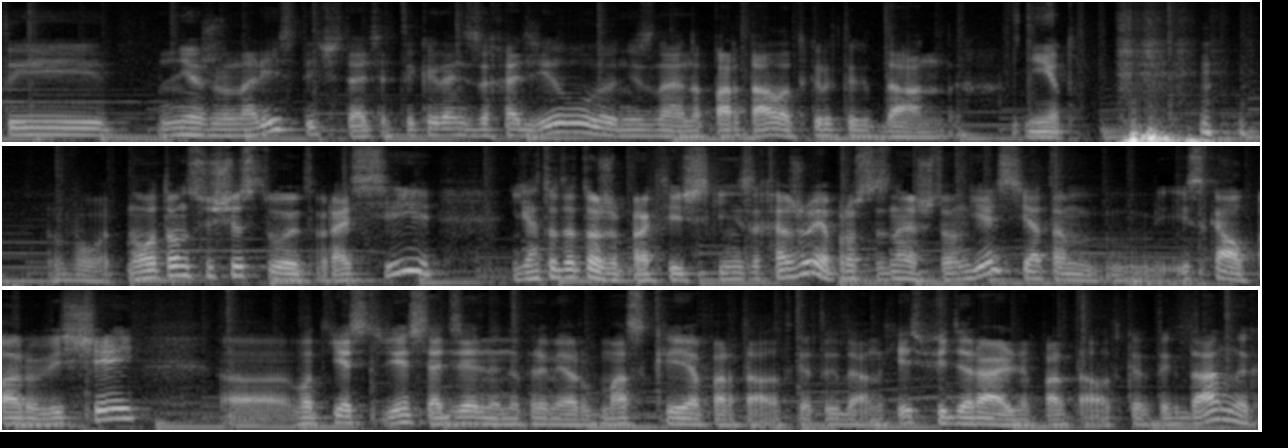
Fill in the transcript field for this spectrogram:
ты не журналист, ты читатель, ты когда-нибудь заходил, не знаю, на портал открытых данных? Нет. Вот. Но вот он существует в России. Я туда тоже практически не захожу. Я просто знаю, что он есть. Я там искал пару вещей. Э, вот есть, есть отдельный, например, в Москве портал открытых данных, есть федеральный портал открытых данных.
